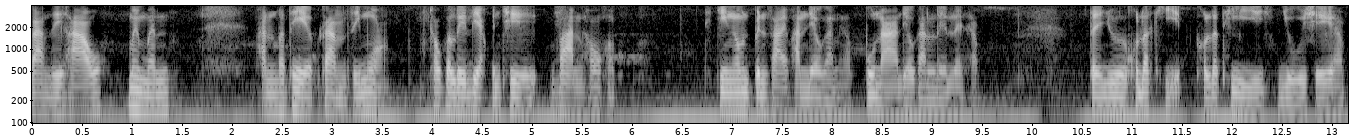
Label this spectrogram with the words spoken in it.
ก้ามสีขาวไม่เหมือนพันธุ์พระเทพก้ามสีม่วงเขาก็เลยเรียกเป็นชื่อบ้านเขาครับ ที่จริงแล้วมันเป็นสายพันธุ์เดียวกันครับ ปูนาเดียวกันเลยเลยครับ แต่อยู่คนละเขตคนละที่อยู่เฉยครับ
